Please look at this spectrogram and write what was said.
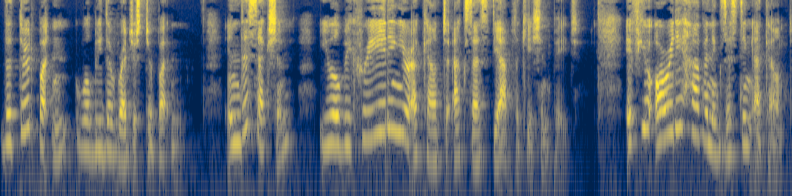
The third button will be the Register button. In this section, you will be creating your account to access the application page. If you already have an existing account,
